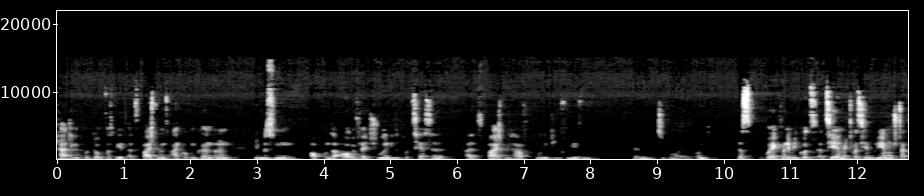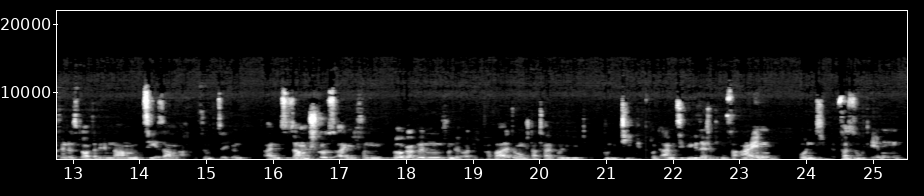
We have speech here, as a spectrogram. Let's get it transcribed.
fertige Produkt, was wir jetzt als Beispiel uns angucken können, sondern wir müssen auch unser Auge vielleicht schulen, diese Prozesse als beispielhaft positiv lesen ähm, zu wollen. Und das Projekt, von dem ich kurz erzählen möchte, was hier in Bremen stattfindet, das läuft unter dem Namen CESAM 58 und ein Zusammenschluss eigentlich von Bürgerinnen, von der örtlichen Verwaltung, Stadtteilpolitik und einem zivilgesellschaftlichen Verein und versucht eben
